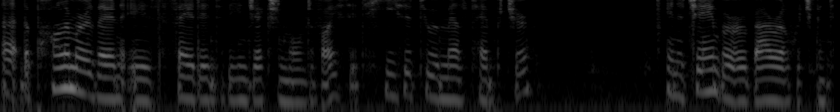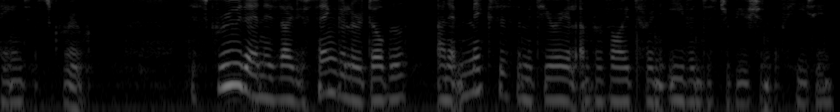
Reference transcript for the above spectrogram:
Uh, the polymer then is fed into the injection mold device. It's heated to a melt temperature in a chamber or barrel which contains a screw. The screw then is either single or double and it mixes the material and provides for an even distribution of heating.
